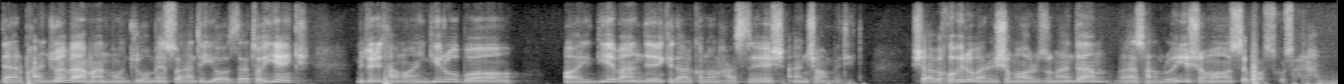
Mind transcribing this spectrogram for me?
در پنجم بهمن ما جمعه ساعت 11 تا یک می‌تونید هماهنگی رو با آیدی بنده که در کانال هستش انجام بدید. شب خوبی رو برای شما آرزومندم و از همراهی شما سپاس گذارم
